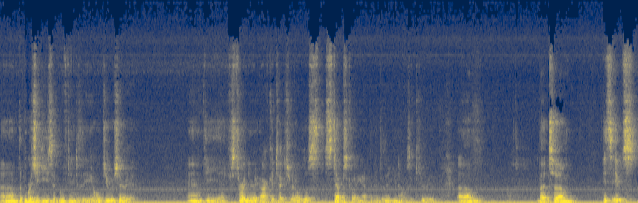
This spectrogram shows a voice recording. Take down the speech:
Um, the Portuguese had moved into the old Jewish area, and the uh, extraordinary architecture, all those steps going up and everything, you know, was a curious. Um, but um, it's it's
